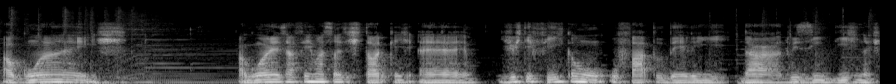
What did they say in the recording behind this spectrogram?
Algumas algumas afirmações históricas é, justificam o, o, fato dele da, dos indígenas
